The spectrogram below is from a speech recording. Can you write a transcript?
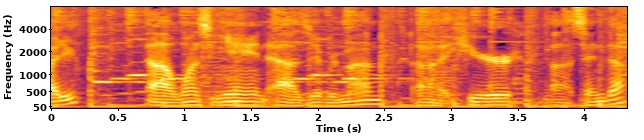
Uh, once again, as every month, uh, here, uh, Senda,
